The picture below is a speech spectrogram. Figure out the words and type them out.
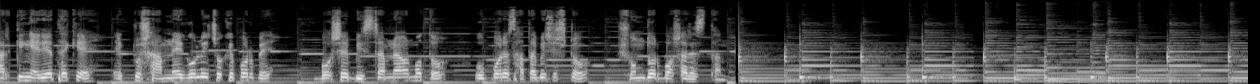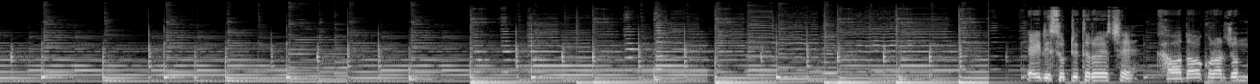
পার্কিং এরিয়া থেকে একটু সামনে এগোলেই চোখে পড়বে বসে বিশ্রাম নেওয়ার মতো উপরে ছাতা বিশিষ্ট সুন্দর বসার স্থান। এই রিসোর্টটিতে রয়েছে খাওয়া দাওয়া করার জন্য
